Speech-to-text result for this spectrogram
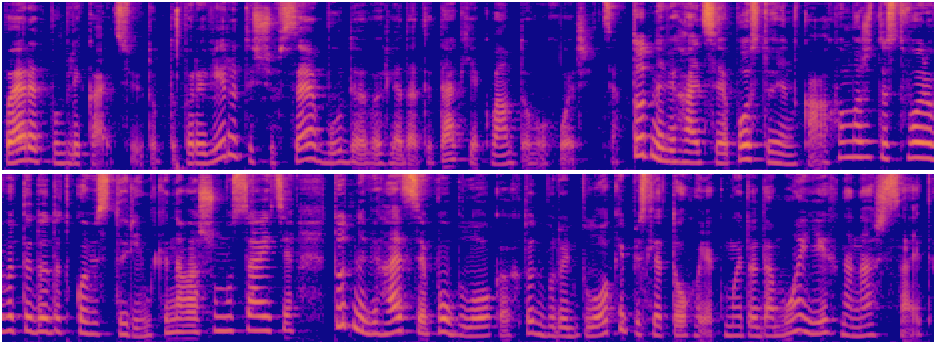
перед публікацією, тобто перевірити, що все буде виглядати так, як вам того хочеться. Тут навігація по сторінках. Ви можете створювати додаткові сторінки на вашому сайті. Тут навігація по блоках. Тут будуть блоки після того, як ми додамо їх на наш сайт.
